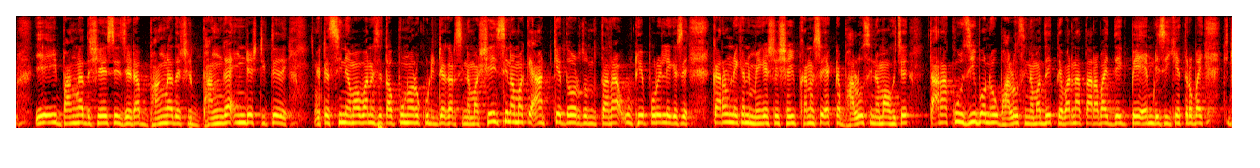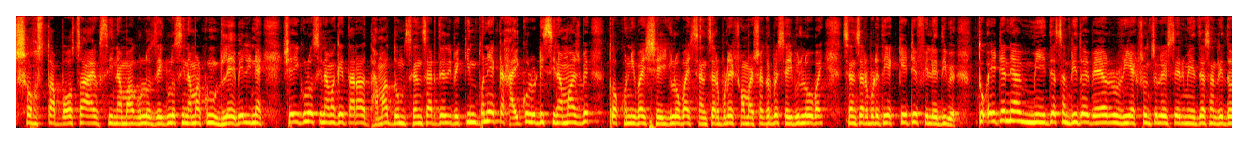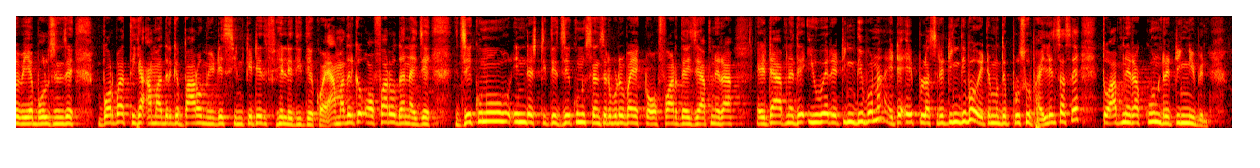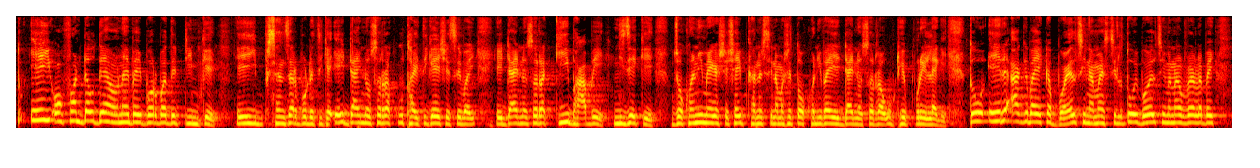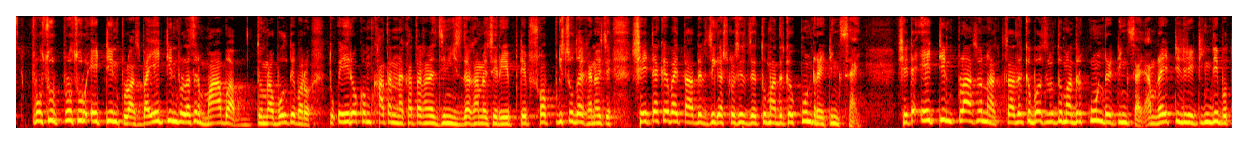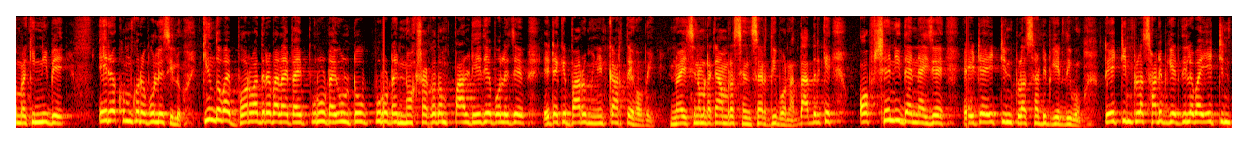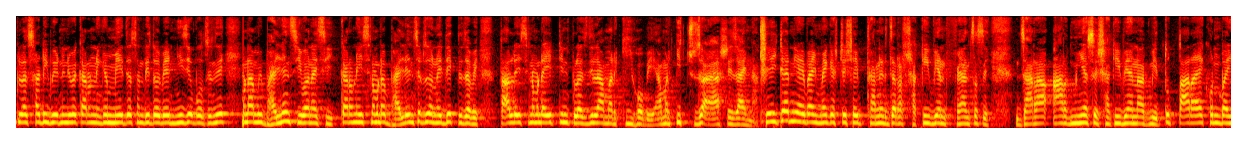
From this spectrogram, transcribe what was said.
এই বাংলাদেশে এসে যেটা বাংলাদেশের ভাঙ্গা ইন্ডাস্ট্রিতে একটা সিনেমা বানিয়েছে তাও পনেরো কোটি টাকার সিনেমা সেই সিনেমাকে আটকে দেওয়ার জন্য তারা উঠে পড়ে লেগেছে। কারণ এখানে মেঘেশে শাহিব খান আছে, একটা ভালো সিনেমা হয়েছে। তারা কু জীবনেও ভালো সিনেমা দেখতে পারে না। তারা ভাই দেখবে এমডিসি ক্ষেত্রে ভাই, সস্তা বসা সিনেমাগুলো যেগুলো সিনেমার কোনো লেভেলই নাই, সেইগুলো সিনেমাকে তারা ধামাধুম সেন্সার দিয়ে দিবে। কিন্তু একটা হাই কোয়ালিটির সিনেমা আসবে, তখনই ভাই সেইগুলো ভাই সেন্সার বোর্ডের সমস্যা করবে সেইগুলো ভাই সেন্সার বোর্ডে থেকে কেটে ফেলে দিবে। তো এটা নিয়ে মেহেদি হাসান, হৃদয় ভাইয়ের রিয়াকশন চলে এসেছে। মেহেদি হাসান, হৃদয় ভাইয়া বলছেন যে, বরবাদ থেকে আমাদেরকে বারো মিনিটের সিন কেটে ফেলে দিতে কয়। আমাদেরকে অফারও দেয় নাই যে যে কোনো ইন্ডাস্ট্রিতে যে কোনো সেন্সার বোর্ডে ভাই একটা অফার দেয় যে, আপনারা, এটা আপনাদের ইউএ রেটিং দিব না, এটা এ প্লাস রেটিং দিব, এটার মধ্যে প্রচুর ভাইলেন্স আছে, তো আপনারা কোন রেটিং নেবেন? এই অফারটাও দেওয়া নাই ভাই বরবাদের টিমকে এই সেন্সার বোর্ডে থেকে, এই ডাইনোসররা কোথায় থেকে এসেছে ভাই? এই ডাইনোসররা কী ভাবে নিজেকে? যখনই মেঘেছে শাহিব খানের সিনেমা আসে, তখনই ভাই এই ডাইনোসররা উঠে পড়ে লাগে। তো এর আগে ভাই একটা বয়েল সিনেমা এসেছিল তো ওই বয়েল সিনেমার বেলা ভাই প্রচুর প্রচুর এইটিন প্লাস বা এইটিন প্লাসের মা বাপ তোমরা বলতে পারো, তো এইরকম খাতারনাক খাতারনাক জিনিস দেখানো হয়েছে, রেপ টেপ সব কিছু দেখানো হয়েছে। সেইটাকে ভাই তাদের জিজ্ঞাসা করছে যে, তোমাদেরকে কোন রেটিং চাই? সেটা এইটিন প্লাসও না, তাদেরকে বলছিল তোমাদের কোন রেটিং চাই? আমরা এইটিন রেটিং দিব, তোমরা কি নিবে? এরকম করে বলেছিল। কিন্তু ভাই, বরবাদের বেলায় ভাই, পুরোটাই উল্টো, পুরোটাই নকশা কদম পাল্টিয়ে দিয়ে বলে যে, এটাকে বারো মিনিট কাটতে হবে। নয়, এই সিনেমাটাকে আমরা সেন্সার দিব না। তাদেরকে অপশনই দেয় নাই যে এটা এইটিন প্লাস সার্টিফিকেট দিব। তো এইটিন প্লাস সার্টিফিকেট দিলে ভাই এইটিন প্লাস সার্টিফিকেট নেবে কারণ এখানে মেয়েদের শান্তি দেবে নিজে বলছেন যে মানে আমি ভাইলেন্সই বানাইছি। কারণ এই সিনেমাটা ভাইলেন্সের জন্যই দেখতে যাবে। তাহলে এই সিনেমাটা এইটিন প্লাস দিলে আমার কি হবে? আমার কিচ্ছু যায় আসে যায় না। সেইটা নিয়ে ভাই মেগাস্টার শাহিব খানের যারা সাকিবিয়ান ফ্যান্স আছে, যারা আর্মি আছে, সাকিবিয়ান আর্মি তো তারা এখন ভাই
